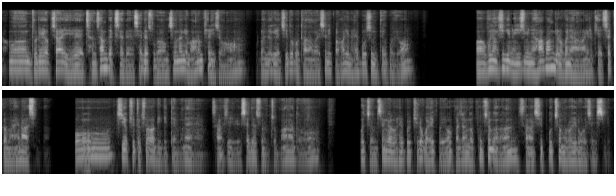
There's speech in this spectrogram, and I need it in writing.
다음은 두리역자의 1300세대 세대수가 엄청나게 많은 편이죠. 물론 여기에 지도로 다 남아 있으니까 확인을 해 보시면 되고요. 어, 분양 시기는 22년 하반기로 그냥 이렇게 체크만 해놨습니다. 그 지역주택조합이기 때문에 사실 세대수는 좀 많아도 좀 생각을 해볼 필요가 있고요. 가장 높은 층은 49층으로 이루어져 있습니다.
